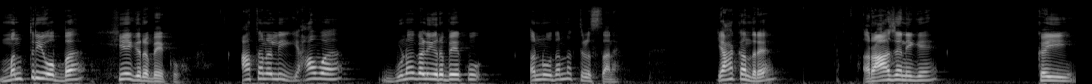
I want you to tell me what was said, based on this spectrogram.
ಮಂತ್ರಿಯೊಬ್ಬ ಹೇಗಿರಬೇಕು? ಆತನಲ್ಲಿ ಯಾವ ಗುಣಗಳಿರಬೇಕು ಅನ್ನುವುದನ್ನು ತಿಳಿಸ್ತಾನೆ. ಯಾಕಂದರೆ ರಾಜನಿಗೆ ಕೈ,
